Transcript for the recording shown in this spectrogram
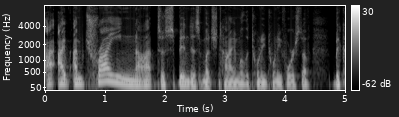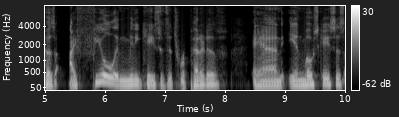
I, I'm trying not to spend as much time on the 2024 stuff because I feel in many cases it's repetitive. And in most cases,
